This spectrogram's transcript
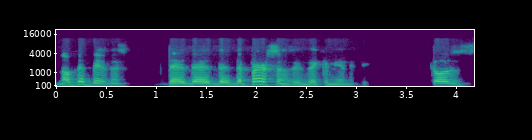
not the business, the, the, the, the persons in the community, because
